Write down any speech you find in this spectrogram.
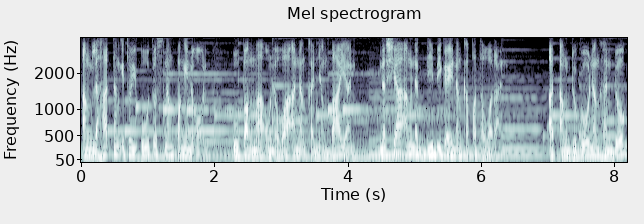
Ang lahat ng ito'y utos ng Panginoon upang maunawaan ng kanyang bayan na siya ang nagbibigay ng kapatawaran. At ang dugo ng handog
